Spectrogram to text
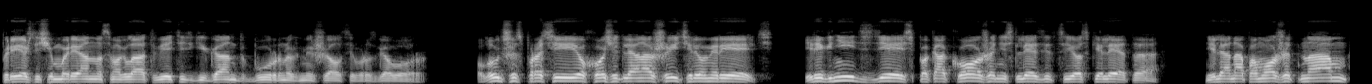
Прежде чем Марианна смогла ответить, гигант бурно вмешался в разговор. «Лучше спроси ее, хочет ли она жить или умереть. Или гнить здесь, пока кожа не слезет с ее скелета. Или она поможет нам,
